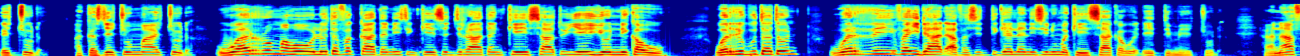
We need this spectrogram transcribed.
jechuudha. Akkas jechuun maa jechuudha warruma hoolota fakkaatanii isin keessa jiraatan keessaatu yeeyyoonni ka'u. Warri butatoon warri faayidaadhaaf asitti galan isinuma keessaa ka'uudhee itti jechuudha kanaaf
